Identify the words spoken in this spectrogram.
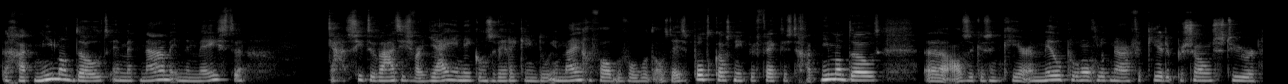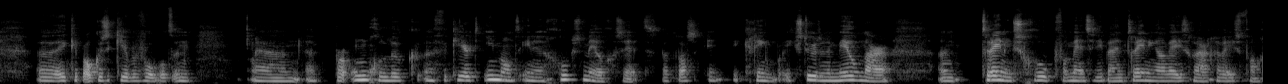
er gaat niemand dood. En met name in de meeste ja, situaties waar jij en ik ons werk in doen. In mijn geval bijvoorbeeld als deze podcast niet perfect is, er gaat niemand dood. als ik eens een keer een mail per ongeluk naar een verkeerde persoon stuur. ik heb ook eens een keer bijvoorbeeld een per ongeluk een verkeerd iemand in een groepsmail gezet. Dat was in, ik, ging, ik stuurde een mail naar een trainingsgroep van mensen die bij een training aanwezig waren geweest van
